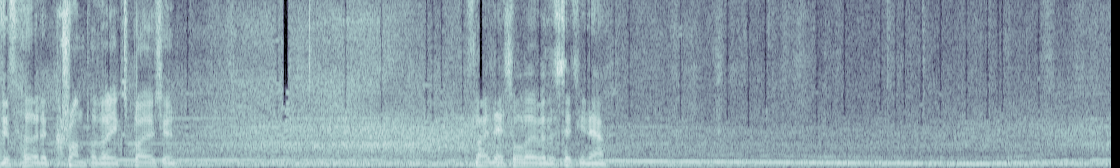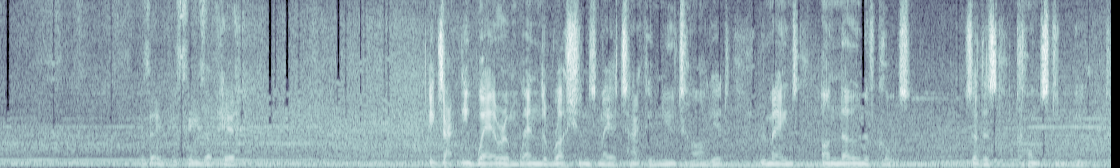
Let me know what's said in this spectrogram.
Just heard a crump of an explosion. It's like this all over the city now. There's APCs up here. Exactly where and when the Russians may attack a new target remains unknown, of course, so there's constant movement.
